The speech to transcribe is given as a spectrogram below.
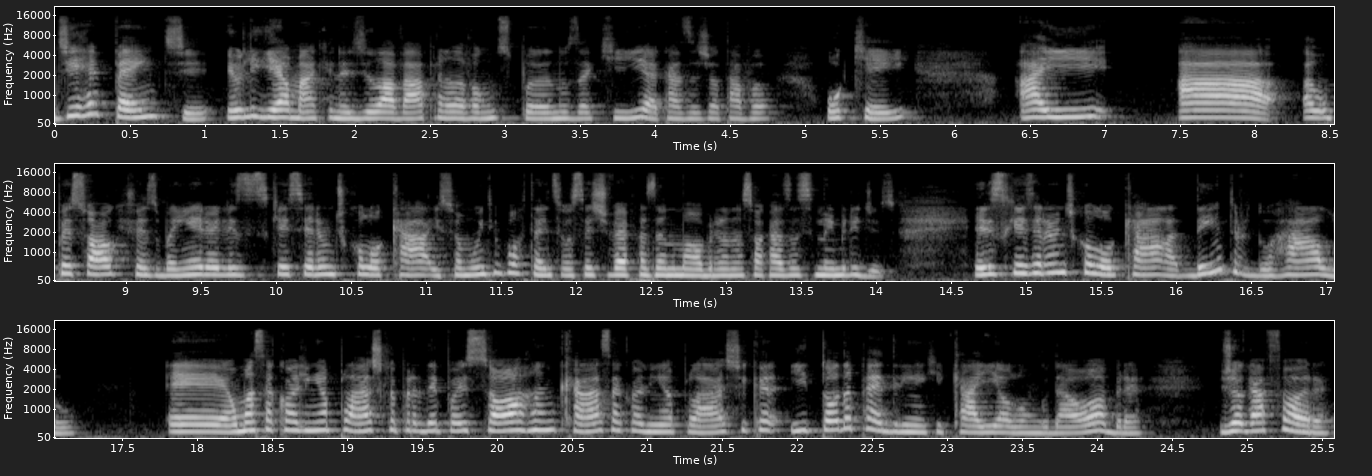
De repente, eu liguei a máquina de lavar pra lavar uns panos aqui. A casa já tava ok. Aí a, a, o pessoal que fez o banheiro, eles esqueceram de colocar. Isso é muito importante. Se você estiver fazendo uma obra na sua casa, se lembre disso. Eles esqueceram de colocar dentro do ralo é, uma sacolinha plástica para depois só arrancar a sacolinha plástica e toda pedrinha que caía ao longo da obra jogar fora.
